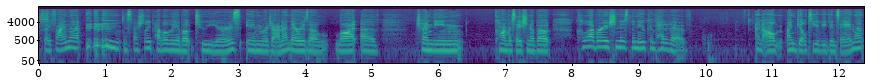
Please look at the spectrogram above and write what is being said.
'Cause I find that, especially probably about two years in Regina, there was a lot of trending conversation about collaboration is the new competitive and I'll, I'm guilty of even saying that,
